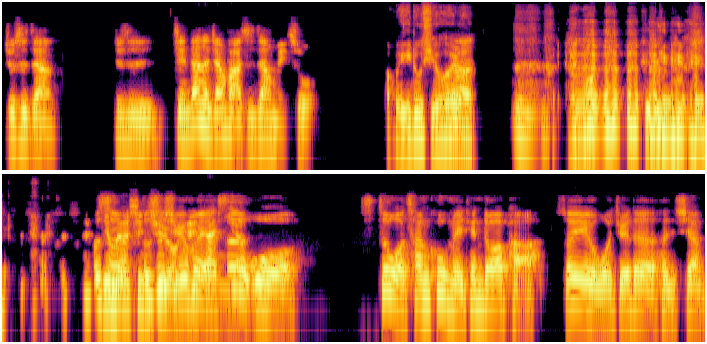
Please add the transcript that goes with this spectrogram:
就是这样。就是简单的讲法是这样，没错。我一路学会了。嗯，不是有没有兴不趣学会，是我是我仓库每天都要爬，所以我觉得很像，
